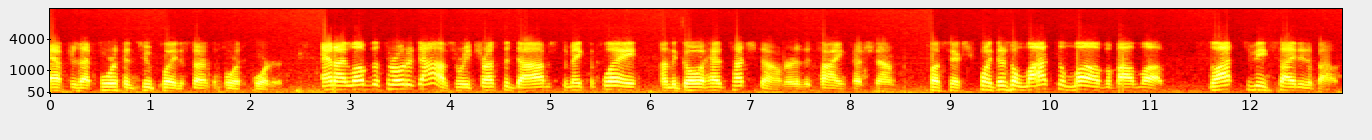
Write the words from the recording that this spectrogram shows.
after that fourth and two play to start the fourth quarter. And I love the throw to Doubs where he trusted Doubs to make the play on the go-ahead touchdown or the tying touchdown plus the extra point. There's a lot to love about love, a lot to be excited about.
